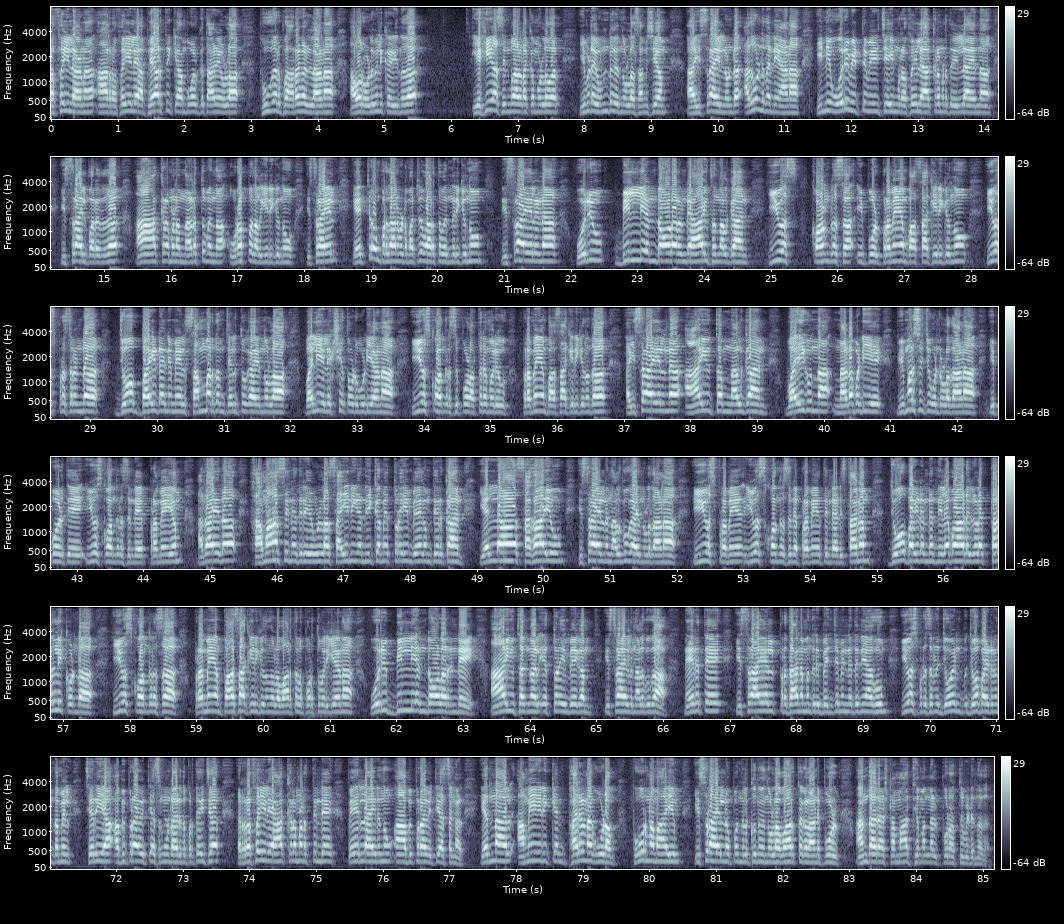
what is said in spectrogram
റഫയിലാണ്. ആ റഫയിലെ അഭയാർത്ഥി ക്യാമ്പുകൾക്ക് താഴെയുള്ള ഭൂഗർഭ അറകളിലാണ് അവർ ഒളിവിൽ കഴിയുന്നത്. യഹിയ സിൻവാർ അടക്കമുള്ളവർ ഇവിടെ ഉണ്ട് എന്നുള്ള സംശയം ഇസ്രായേലിനുണ്ട്. അതുകൊണ്ട് തന്നെയാണ് ഇനി ഒരു വിട്ടുവീഴ്ചയും റഫേൽ ആക്രമണത്തിൽ ഇല്ല എന്ന് ഇസ്രായേൽ പറയുന്നത്. ആ ആക്രമണം നടത്തുമെന്ന് ഉറപ്പ് നൽകിയിരിക്കുന്നു ഇസ്രായേൽ. ഏറ്റവും പ്രധാനപ്പെട്ട മറ്റൊരു വാർത്ത വന്നിരിക്കുന്നു. ഇസ്രായേലിന് ഒരു ബില്യൺ ഡോളറിന്റെ ആയുധം നൽകാൻ യു എസ് കോൺഗ്രസ് ഇപ്പോൾ പ്രമേയം പാസാക്കിയിരിക്കുന്നു. യു എസ് പ്രസിഡന്റ് ജോ ബൈഡന് മേൽ സമ്മർദ്ദം ചെലുത്തുക എന്നുള്ള വലിയ ലക്ഷ്യത്തോടു കൂടിയാണ് യു എസ് കോൺഗ്രസ് ഇപ്പോൾ അത്തരമൊരു പ്രമേയം പാസാക്കിയിരിക്കുന്നത്. ഇസ്രായേലിന് ആയുധം നൽകാൻ വൈകുന്ന നടപടിയെ വിമർശിച്ചുകൊണ്ടുള്ളതാണ് ഇപ്പോഴത്തെ യു എസ് കോൺഗ്രസിന്റെ പ്രമേയം. അതായത് ഹമാസിനെതിരെയുള്ള സൈനിക നീക്കം എത്രയും വേഗം തീർക്കാൻ എല്ലാ സഹായവും ഇസ്രായേലിന് നൽകുക എന്നുള്ളതാണ് യു എസ് പ്രമേയ യു എസ് കോൺഗ്രസിന്റെ പ്രമേയത്തിന്റെ അടിസ്ഥാനം. ജോ ബൈഡന്റെ നിലപാടുകളെ തള്ളിക്കൊണ്ട് യു എസ് കോൺഗ്രസ് പ്രമേയം പാസ്സാക്കിയിരിക്കുന്നു എന്നുള്ള വാർത്തകൾ പുറത്തു വരികയാണ്. ഒരു ബില്യൺ ഡോളറിന്റെ ആയുധങ്ങൾ എത്രയും വേഗം ഇസ്രായേലിന് നൽകുക. നേരത്തെ ഇസ്രായേൽ പ്രധാനമന്ത്രി Benjamin നെതന്യാഹുവും U S president Joe Joe ബൈഡനും തമ്മിൽ ചെറിയ അഭിപ്രായ വ്യത്യാസങ്ങളുണ്ടായിരുന്നു പ്രത്യേകിച്ച് റഫയിലെ ആക്രമണത്തിന്റെ പേരിലായിരുന്നു ആ അഭിപ്രായ വ്യത്യാസങ്ങൾ. എന്നാൽ അമേരിക്കൻ ഭരണകൂടം പൂർണമായും ഇസ്രായേലിനൊപ്പം നിൽക്കുന്നു എന്നുള്ള വാർത്തകളാണിപ്പോൾ അന്താരാഷ്ട്ര മാധ്യമങ്ങൾ പുറത്തുവിടുന്നത്.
